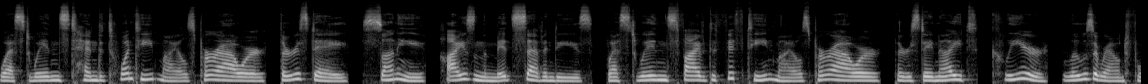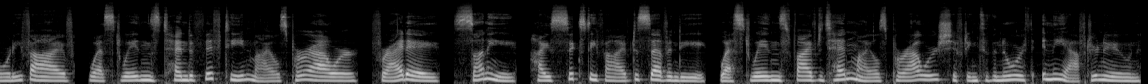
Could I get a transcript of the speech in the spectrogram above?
west winds 10 to 20 miles per hour. Thursday, sunny, highs in the mid 70s, west winds 5 to 15 miles per hour. Thursday night, clear, lows around 45, west winds 10 to 15 miles per hour. Friday, sunny, high 65 to 70, west winds 5 to 10 miles per hour, shifting to the north in the afternoon.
